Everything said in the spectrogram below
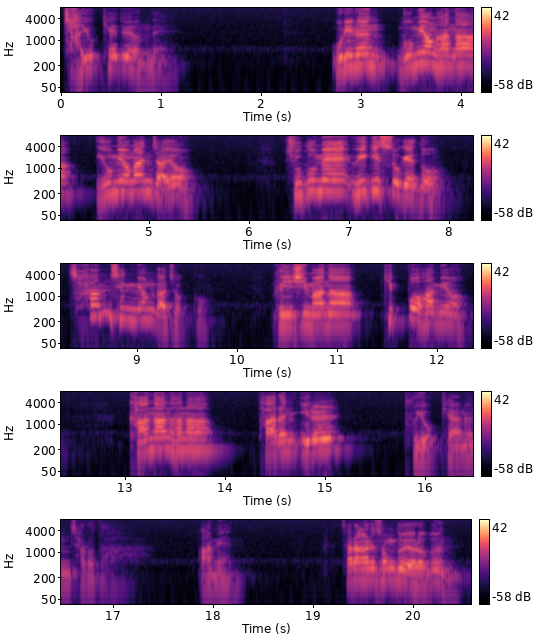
자유케 되었네. 우리는 무명하나 유명한 자요. 죽음의 위기 속에도 참 생명 가졌고 근심하나 기뻐하며 가난하나 다른 일을 부욕해 하는 자로다. 아멘. 사랑하는 성도 여러분,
